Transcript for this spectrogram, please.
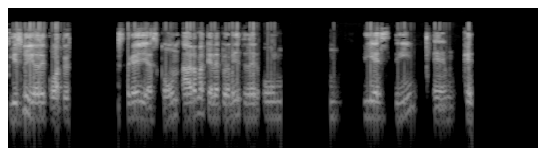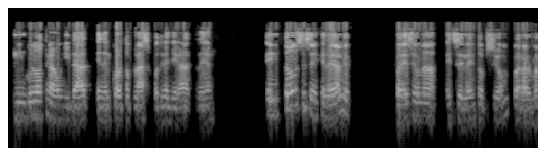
Y es una unidad de 4 estrellas, con un arma que le permite tener un DST eh, que ninguna otra unidad en el corto plazo podría llegar a tener. Entonces, en general, me parece una excelente opción para armar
